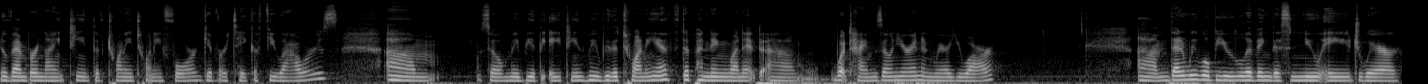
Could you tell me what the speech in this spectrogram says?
November 19th of 2024, give or take a few hours. Um, so maybe the 18th, maybe the 20th, depending when it, um, what time zone you're in and where you are. Um, then we will be living this new age where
